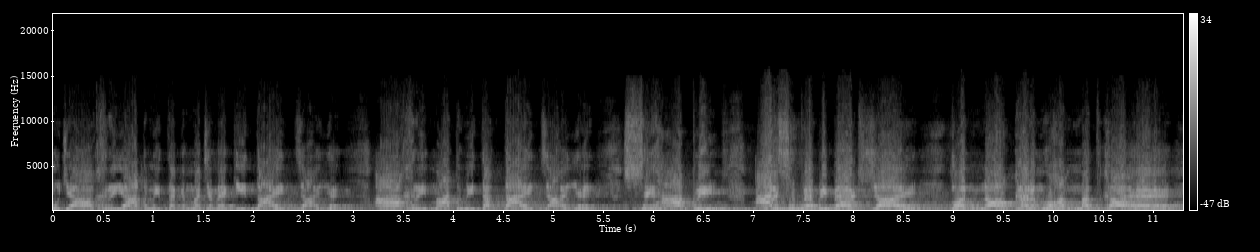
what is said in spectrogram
मुझे आखिरी आदमी तक मजमे की ताइज चाहिए। आखिरी मातमी तक ताइद चाहिए। सिहाबी अर्श पे भी बैठ जाए। वो नौकर मोहम्मद का है।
